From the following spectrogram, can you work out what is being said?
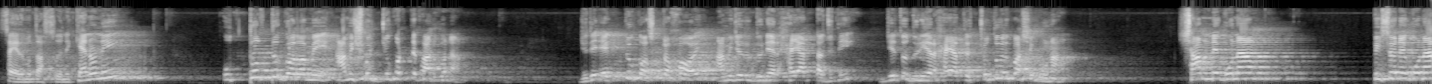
সাইয়ার মধ্যে আশ্রয় নেই। কেন নেই? উত্তপ্ত গরমে আমি সহ্য করতে পারব না। যদি একটু কষ্ট হয়, আমি যদি দুনিয়ার হায়াতটা, যদি যেহেতু দুনিয়ার হায়াতের চতুর্পাশে গুণা সামনে গুণা পিছনে গুণা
